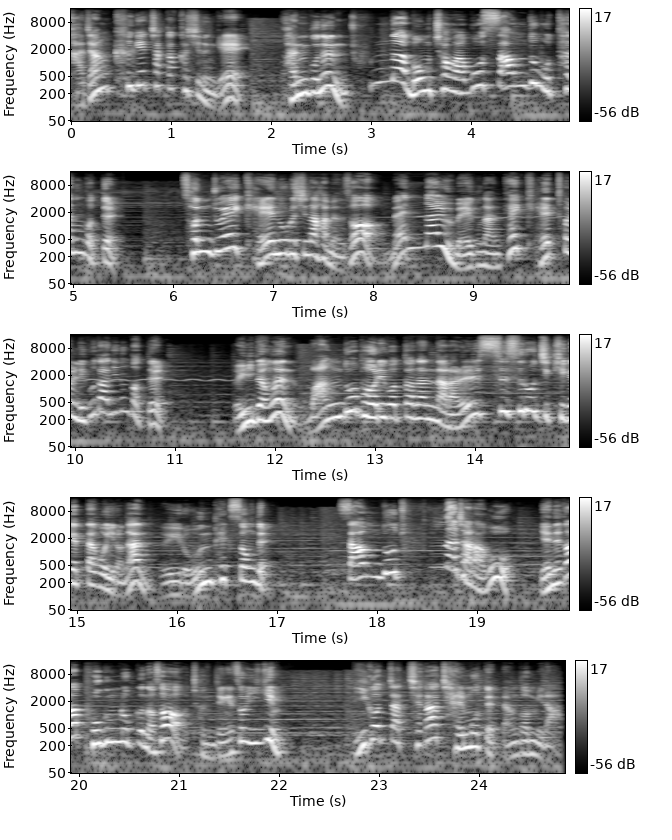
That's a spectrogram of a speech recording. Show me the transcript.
가장 크게 착각하시는 게 관군은 존나 멍청하고 싸움도 못하는 것들. 선조의 개 노릇이나 하면서 맨날 왜군한테 개 털리고 다니는 것들. 의병은 왕도 버리고 떠난 나라를 스스로 지키겠다고 일어난 의로운 백성들. 싸움도 존나 잘하고 얘네가 보급로 끊어서 전쟁에서 이김. 이것 자체가 잘못됐단 겁니다.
